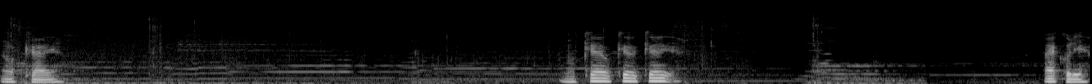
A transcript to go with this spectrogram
Ok. Ok, ok, ok. Eccoli.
